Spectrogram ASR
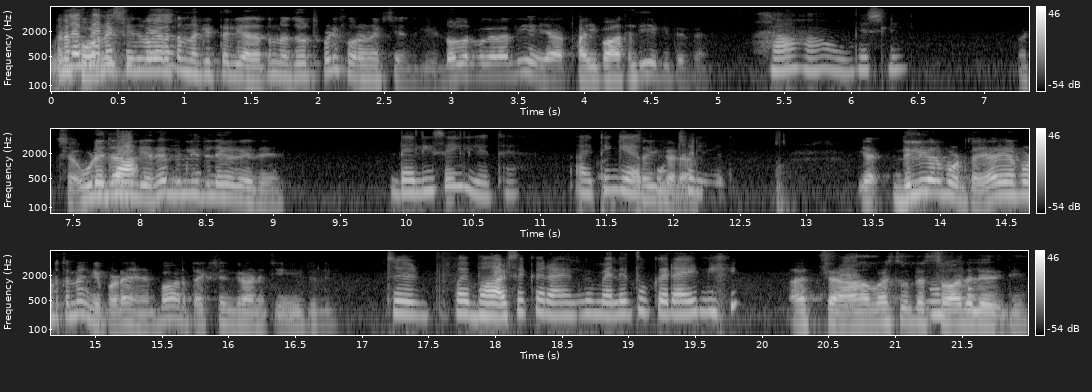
मतलब फॉरेन एक्सचेंज वगैरह है। तुमने कितने लिया था? तुमने ज़रूरत पड़ी फॉरेन एक्सचेंज की। डॉलर वगैरह लिए या थाई बात लिए कितने थे? हाँ हाँ ऑब्वियसली अच्छा उड़े जाके लिए थे दिल्ली से लेके गए थे? दिल्ली से ही लिए थे। आई थिंक एयरपोर्ट से लिए थे। यार दिल्ली एयरपोर्ट था? यार एयरपोर्ट तो महँगे पड़े हैं बाहर तो एक्सचेंज कराने चाहिए यूजुअली फिर भाई बाहर से कराएँगे मैंने तो कराई नहीं। अच्छा हाँ बस तू तो स्वाद ले रही थी।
